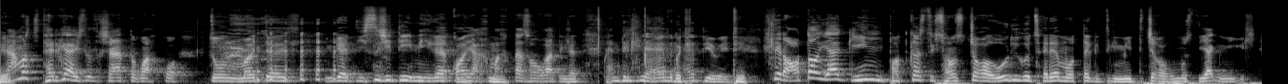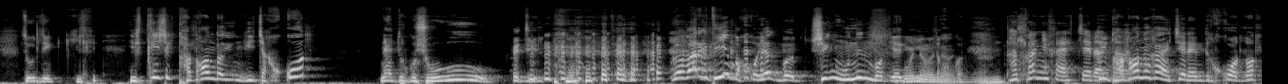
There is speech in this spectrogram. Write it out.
Ямар ч тархи ажиллах шаардлага байхгүй. Зүүн модель ингээд 9 шидийн юм хийгээ гоё ах махтаа суугаад ингээд амьдрал нь амар хаппи байна. Тэгэхээр одоо яг энэ подкастыг сонсож байгаа өөрийгөө царай муутай гэдгийг мэдж байгаа хүмүүст яг нэг л зүйлийг хэлэхэд эртхэн шиг толгоондоо юм хийж авахгүй л найдваргүй шүү гэж хэл. Гэхдээ баг тийм баггүй яг шин үнэн бол яг юм л баггүй. толгойнхаа ачаар Тийм толгооныхаа ачаар амьдрахгүй бол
